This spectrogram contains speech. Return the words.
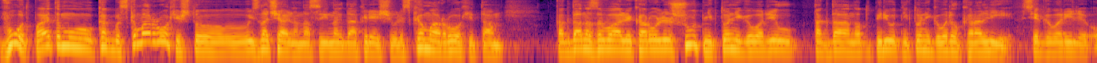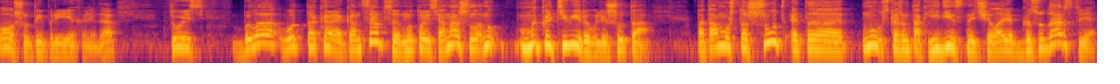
Вот, поэтому как бы скоморохи, что изначально нас иногда окрещивали, скоморохи там, когда называли король и шут, никто не говорил, тогда на тот период никто не говорил короли. Все говорили, о, шуты приехали, да. То есть, была вот такая концепция, ну, то есть, она шла, ну, мы культивировали шута. Потому что шут – это, ну, скажем так, единственный человек в государстве,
